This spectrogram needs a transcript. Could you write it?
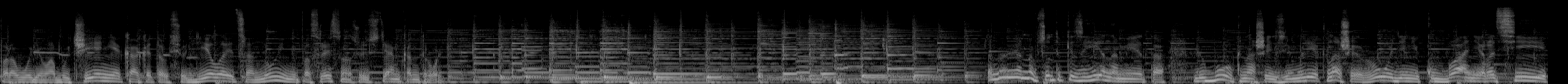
проводим обучение, как это все делается, ну и непосредственно осуществляем контроль. Наверное, все-таки с генами это любовь к нашей земле, к нашей родине, Кубани, России.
